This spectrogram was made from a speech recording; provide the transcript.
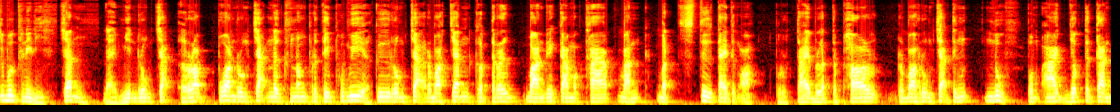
ជាមួយគ្នានេះចិនដែលមានរោងចក្ររាប់ពាន់រោងចក្រនៅក្នុងប្រទេសភូមាគឺរោងចក្ររបស់ចិនក៏ត្រូវបានរាយការណ៍មកថាបានបិទស្ទើរតែទាំងអស់ព្រោះតែផលិតផលរបស់រោងចក្រទាំងនោះពុំអាចយកទៅកាន់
